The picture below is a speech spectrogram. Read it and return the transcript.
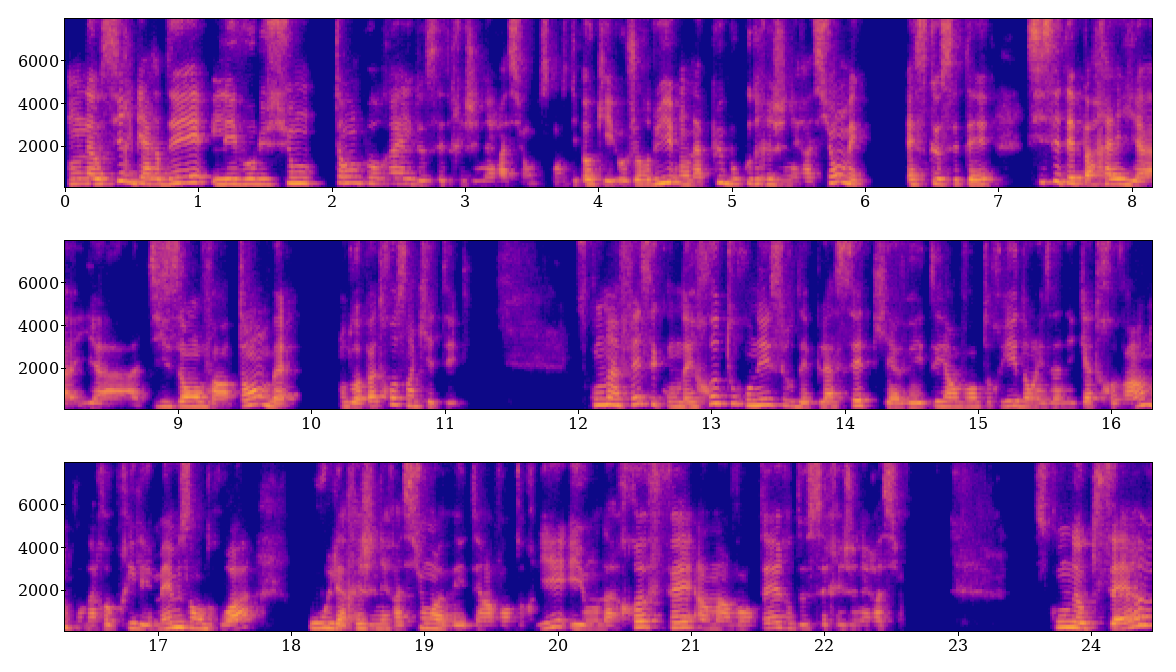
On a aussi regardé l'évolution temporelle de cette régénération. Parce qu'on se dit, OK, aujourd'hui, on n'a plus beaucoup de régénération, mais est-ce que c'était, si c'était pareil il y, a, il y a 10 ans, 20 ans, ben, on ne doit pas trop s'inquiéter. Ce qu'on a fait, c'est qu'on est retourné sur des placettes qui avaient été inventoriées dans les années 80. Donc, on a repris les mêmes endroits où la régénération avait été inventoriée et on a refait un inventaire de ces régénérations. Ce qu'on observe,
